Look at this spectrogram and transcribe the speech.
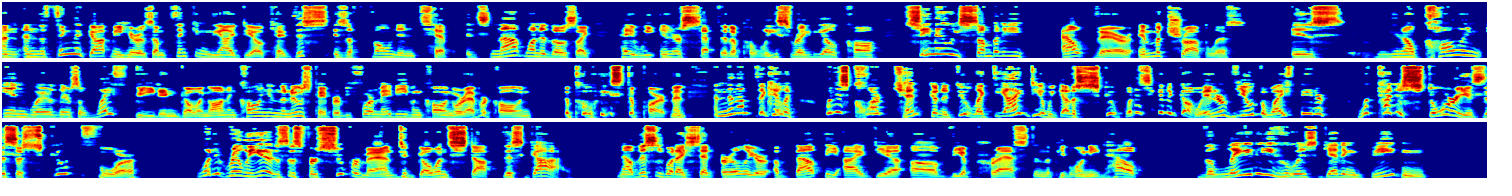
And, and the thing that got me here is I'm thinking the idea, okay, this is a phone in tip. It's not one of those like, hey, we intercepted a police radio call. Seemingly somebody out there in Metropolis is, you know, calling in where there's a wife beating going on and calling in the newspaper before maybe even calling or ever calling the police department. And then I'm thinking like, what is Clark Kent going to do? Like the idea we got a scoop. What is he going to go interview the wife beater? What kind of story is this a scoop for? What it really is is for Superman to go and stop this guy. Now, this is what I said earlier about the idea of the oppressed and the people who need help. The lady who is getting beaten,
